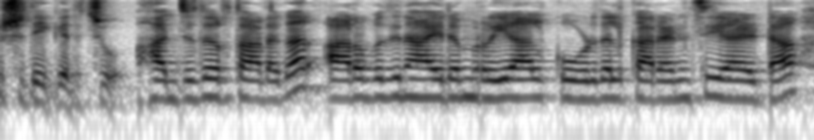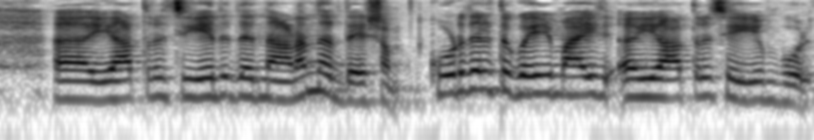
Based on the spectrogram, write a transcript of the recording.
വിശദീകരിച്ചു. ഹജ്ജ് തീർത്ഥാടകർ അറുപതിനായിരം റിയാൽ കൂടുതൽ കറൻസിയായിട്ട് യാത്ര ചെയ്യരുതെന്നാണ് നിർദ്ദേശം. കൂടുതൽ തുകയുമായി യാത്ര ചെയ്യുമ്പോൾ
